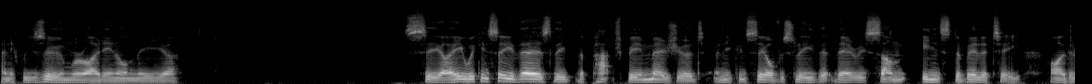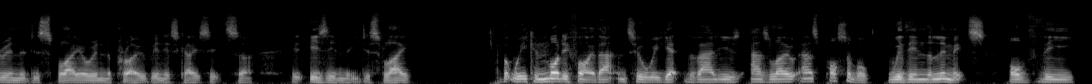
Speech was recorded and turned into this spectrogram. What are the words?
and if we zoom right in on the uh, CIE, we can see there's the, the patch being measured and you can see obviously that there is some instability either in the display or in the probe. In this case it's uh, it is in the display. But we can modify that until we get the values as low as possible within the limits of the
